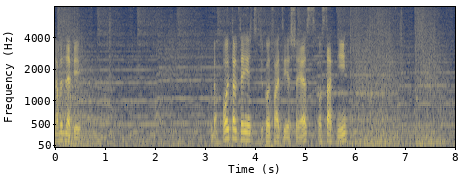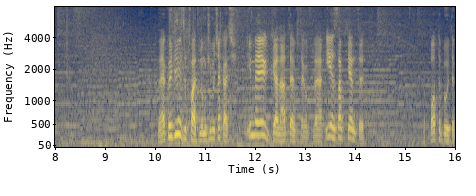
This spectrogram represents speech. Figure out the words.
Nawet lepiej. Dobra, portal ten jest tylko otwarty jeszcze jest. Ostatni. No jako jedyny jest otwarty, no musimy czekać. I my granatem w tego kleja i jest zamknięty. To po to były te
